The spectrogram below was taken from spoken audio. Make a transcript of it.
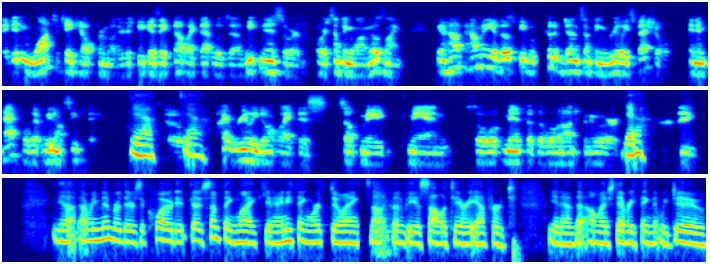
they didn't want to take help from others because they felt like that was a weakness or or something along those lines you know how, how many of those people could have done something really special and impactful that we don't see today yeah so yeah i really don't like this self-made man so myth of the lone entrepreneur yeah thing. Yeah, I remember there's a quote. It goes something like, you know, anything worth doing, it's not going to be a solitary effort. You know, that almost everything that we do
